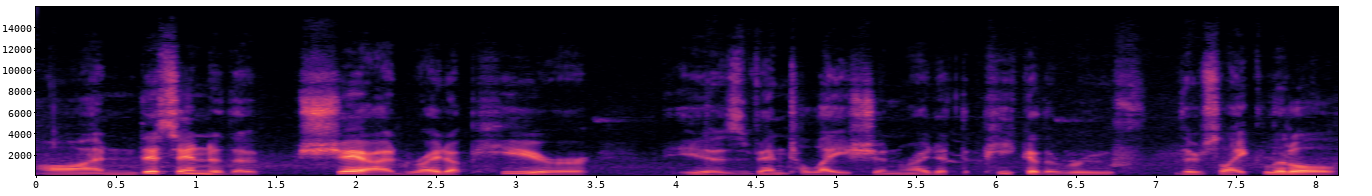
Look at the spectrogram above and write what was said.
on this end of the shed, right up here, is ventilation right at the peak of the roof. There's like little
